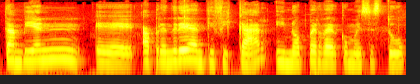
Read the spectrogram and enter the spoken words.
también eh, aprender a identificar y no perder, como dices tú,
